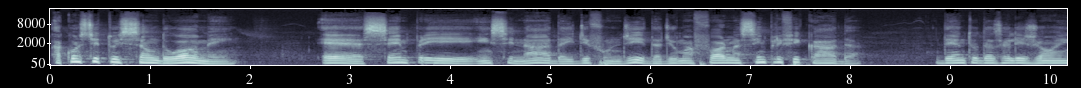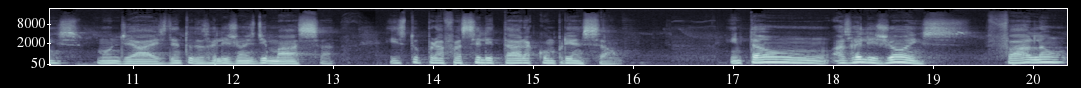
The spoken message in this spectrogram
A constituição do homem é sempre ensinada e difundida de uma forma simplificada dentro das religiões mundiais, dentro das religiões de massa. Isto para facilitar a compreensão. Então, as religiões falam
